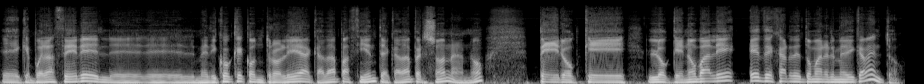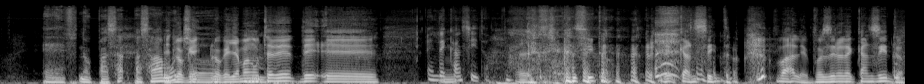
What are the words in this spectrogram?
eh, que pueda hacer el, médico que controle a cada paciente, a cada persona, ¿no? Pero que lo que no vale es dejar de tomar el medicamento. Eh, nos pasa, pasaba mucho. Lo que, lo que llaman mm. ustedes de el descansito. El descansito. el descansito. Vale, pues el descansito.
